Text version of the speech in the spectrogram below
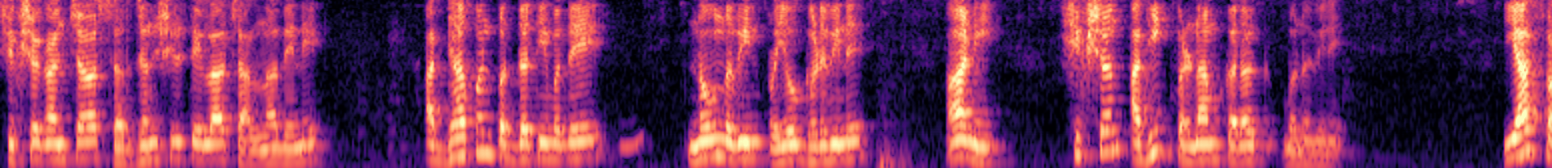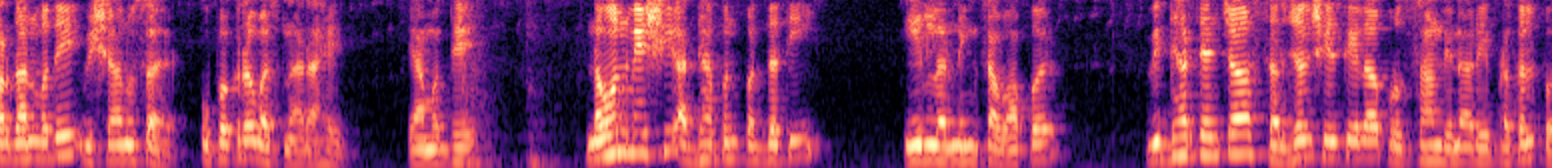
शिक्षकांच्या सर्जनशीलतेला चालना देणे अध्यापन पद्धतीमध्ये नवनवीन प्रयोग घडविणे आणि शिक्षण अधिक परिणामकारक बनविणे. या स्पर्धांमध्ये विषयानुसार उपक्रम असणार आहेत. यामध्ये नवोन्मेषी अध्यापन पद्धती ई लर्निंगचा वापर विद्यार्थ्यांच्या सर्जनशीलतेला प्रोत्साहन देणारे प्रकल्प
